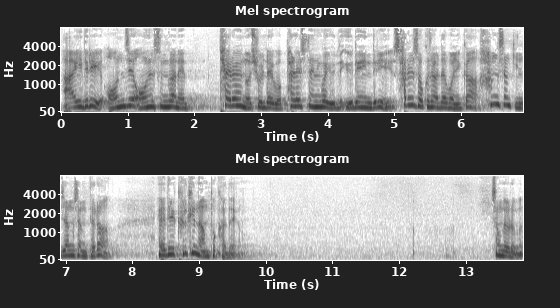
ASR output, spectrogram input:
아이들이 언제 어느 순간에 테러에 노출되고 팔레스타인과 유대인들이 살을 섞고 살다 보니까 항상 긴장 상태라 애들이 그렇게 난폭하대요. 성도 여러분,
